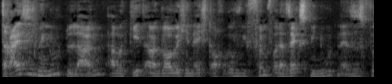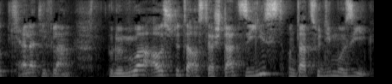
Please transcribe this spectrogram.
30 Minuten lang, aber geht aber, glaube ich, in echt auch irgendwie fünf oder sechs Minuten. Es ist wirklich relativ lang, wo du nur Ausschnitte aus der Stadt siehst und dazu die Musik.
